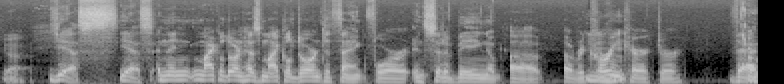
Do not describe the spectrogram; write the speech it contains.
Yeah. Yes yes. And then michael dorn has michael dorn to thank for instead of being a, a, a recurring mm-hmm. character that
